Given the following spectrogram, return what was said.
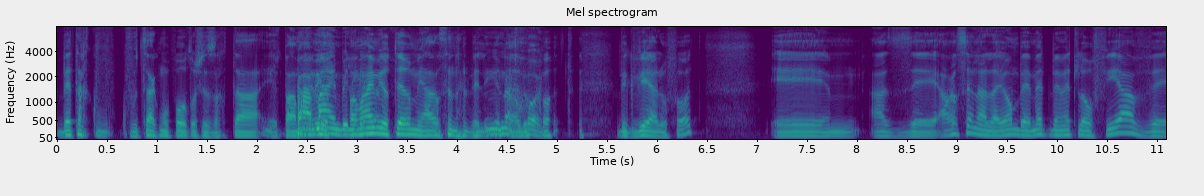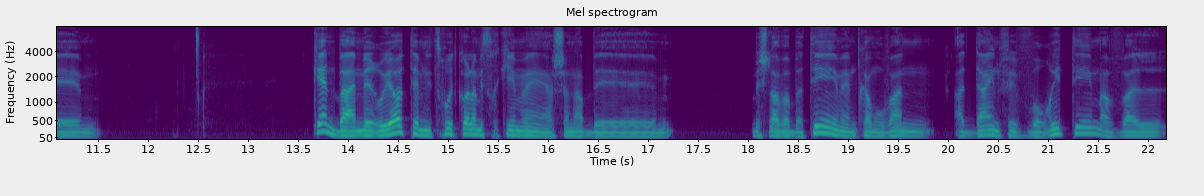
בטח קב- קבוצה כמו פורטו שזכתה אה, פעמיים פעמיים, פעמיים. יותר מארסנל בליגת נכון. האלופות, בגביע האלופות. אה, אז ארסנל היום באמת באמת לא הופיע, ו... כן, באמירויות הם ניצחו את כל המשחקים אה, השנה ב... בשלב הבתים, הם כמובן עדיין פיבוריטים, אבל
